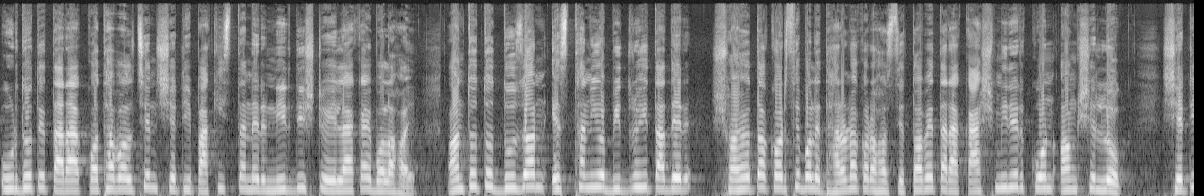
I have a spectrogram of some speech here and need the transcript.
উর্দুতে তারা কথা বলছেন সেটি পাকিস্তানের নির্দিষ্ট এলাকায় বলা হয়। অন্তত দুজন স্থানীয় বিদ্রোহী তাদের সহায়তা করছে বলে ধারণা করা হচ্ছে, তবে তারা কাশ্মীরের কোন অংশের লোক সেটি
